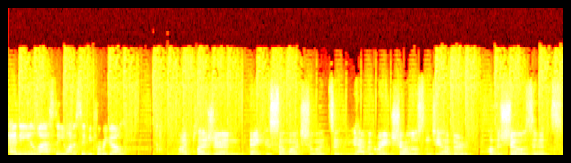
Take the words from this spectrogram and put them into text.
Any last thing you want to say before we go? My pleasure, and thank you so much. A, you have a great show. Listen to other other shows, and it's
